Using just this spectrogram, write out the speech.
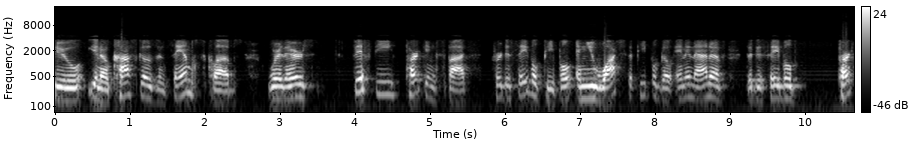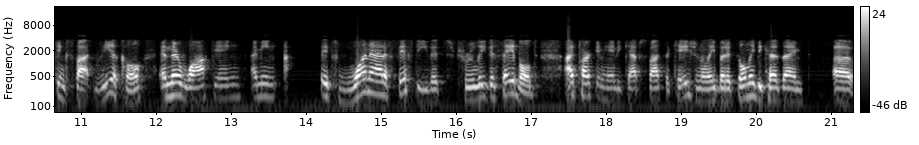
to, you know, Costco's and Sam's Clubs where there's 50 parking spots for disabled people and you watch the people go in and out of the disabled parking spot vehicle and they're walking. I mean, it's one out of 50 that's truly disabled. I park in handicap spots occasionally, but it's only because I'm, uh,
